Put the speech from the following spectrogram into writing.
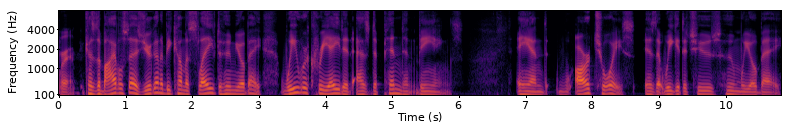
Right. Because the Bible says you're going to become a slave to whom you obey. We were created as dependent beings. And our choice is that we get to choose whom we obey.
